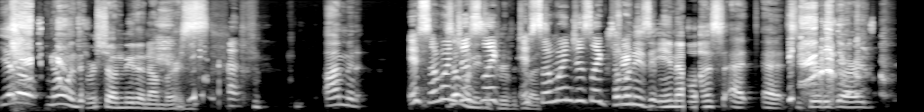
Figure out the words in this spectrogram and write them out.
You know, no one's ever shown me the numbers. Yeah. I'm an If someone, Someone just like prove it to if us. someone just like someone drinks needs to email us at at security guards.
